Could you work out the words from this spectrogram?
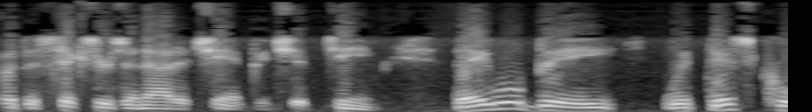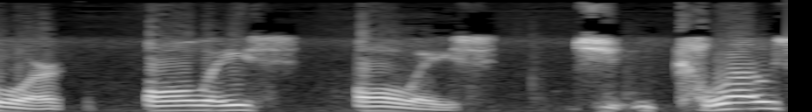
but the Sixers are not a championship team. They will be with this core always, always close,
